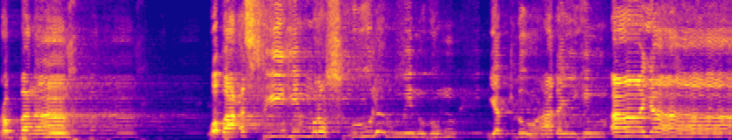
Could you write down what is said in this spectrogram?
ربنا وبعث فيهم رسولا منهم يتلو عليهم آياتي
